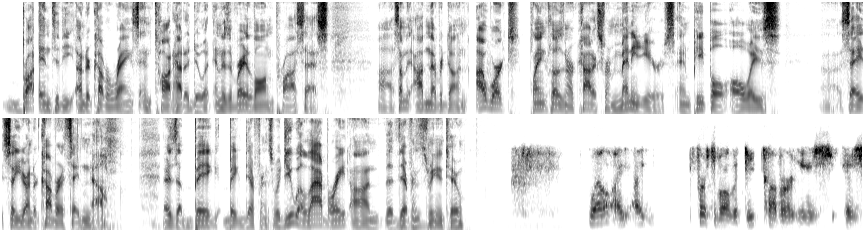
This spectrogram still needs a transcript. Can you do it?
brought into the undercover ranks and taught how to do it. And it's a very long process. Uh, something I've never done. I worked plainclothes narcotics for many years, and people always uh, say, "So you're undercover?" I say, "No." There's a big, big difference. Would you elaborate on the difference between the two? Well, I, I first of all, the deep cover is is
